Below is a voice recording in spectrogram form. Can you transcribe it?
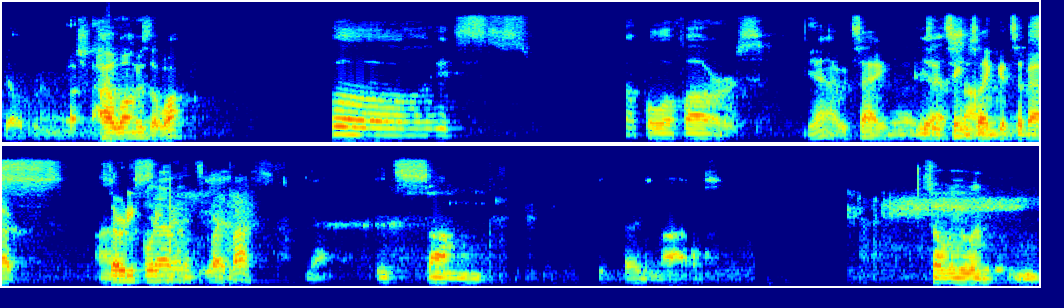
pilgrimage. Uh, how long is the walk? Oh, it's a couple of hours. Yeah, I would say. Yeah, it seems some- like it's about uh, 30, 40 seven- minutes yeah, by bus. Yeah, it's some 30 miles. So we would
